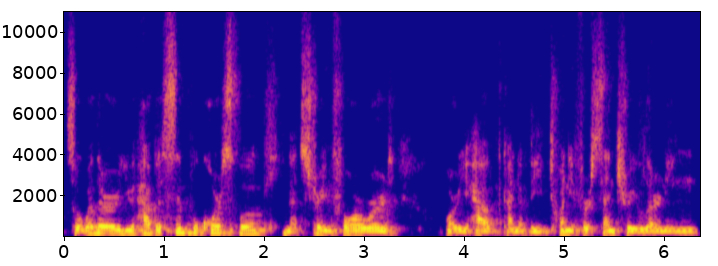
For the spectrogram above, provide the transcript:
So whether you have a simple course book that's straightforward, or you have kind of the 21st century learning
